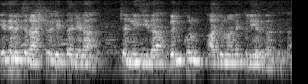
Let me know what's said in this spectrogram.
ਇਹਦੇ ਵਿੱਚ ਰਾਸ਼ਟਰ ਹਿੱਤ ਦਾ ਜਿਹੜਾ ਚੰਨੀ ਜੀ ਦਾ, ਬਿਲਕੁਲ ਅੱਜ ਉਹਨਾਂ ਨੇ ਕਲੀਅਰ ਕਰ ਦਿੱਤਾ।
